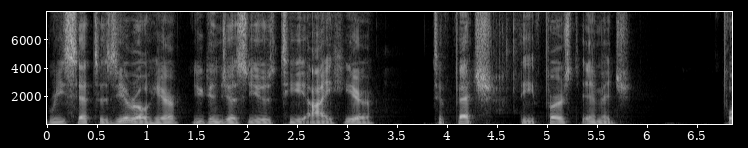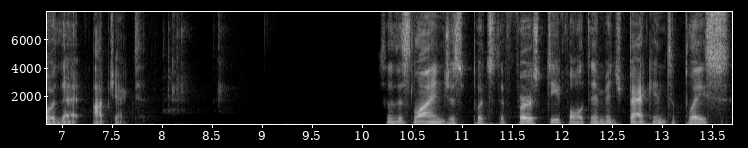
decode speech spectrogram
reset to zero here, you can just use TI here to fetch the first image for that object. So this line just puts the first default image back into place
